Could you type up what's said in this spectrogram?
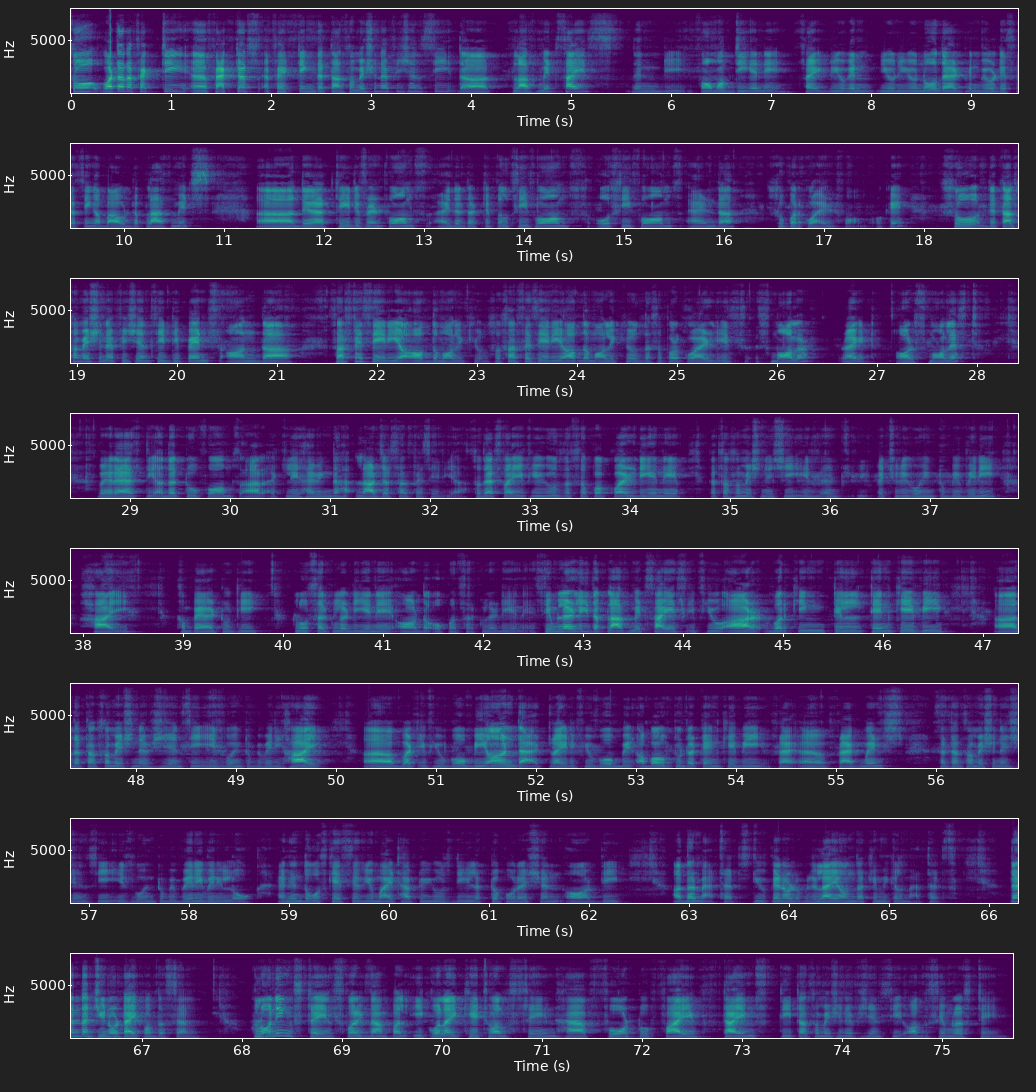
So, what are affecting uh, factors affecting the transformation efficiency? The plasmid size, then the form of DNA, right? You can you you know that when we were discussing about the plasmids, uh, there are three different forms either the triple C forms, OC forms and the supercoiled form. Okay. So, the transformation efficiency depends on the surface area of the molecule. So, surface area of the molecule the supercoiled is smaller right or smallest whereas the other two forms are actually having the larger surface area. So, that is why if you use the supercoiled DNA the transformation efficiency is actually going to be very high compared to the closed circular DNA or the open circular DNA. Similarly, the plasmid size if you are working till 10 kb uh, the transformation efficiency is going to be very high. Uh, but if you go beyond that right if you go above to the 10 kb fra uh, fragments the transformation efficiency is going to be very very low and in those cases you might have to use the electroporation or the other methods you cannot rely on the chemical methods. Then the genotype of the cell Cloning strains for example E. coli K12 strain have 4 to 5 times the transformation efficiency of the similar strain.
